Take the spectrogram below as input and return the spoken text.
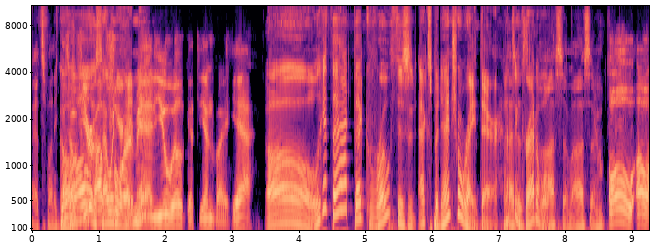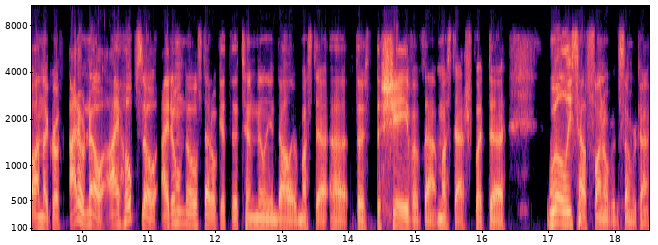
That's funny. Go So Oh, if you're is up when you're for it, hitting it? man, you will get the invite. Yeah. oh, look at that. That growth is exponential right there. That's That is incredible. Awesome, awesome. Oh, oh, on that growth. I don't know. I hope so. I don't know if that'll get the ten million dollar mustache, uh, the the shave of that mustache, but uh, we'll at least have fun over the summertime.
